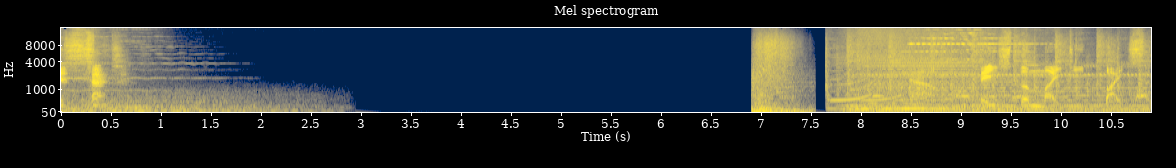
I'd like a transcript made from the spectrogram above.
is set! Now, face the mighty Bison.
